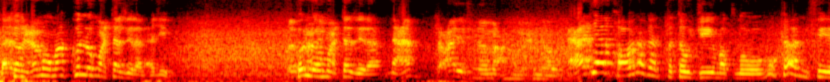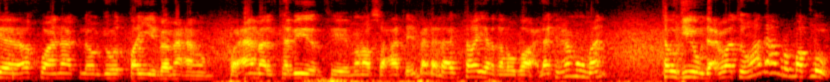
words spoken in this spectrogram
لكن عموما كله معتزلة العجيب. كله معتزلة. نعم. تعايشنا معهم إحنا. عاد يبقى هناك توجيه مطلوب وكان في إخوة هناك لهم جهود طيبة معهم وعمل كبير في مناصحتهم بعد ذلك تغيرت الأوضاع. لكن عموما توجيه ودعوتهم هذا أمر مطلوب.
